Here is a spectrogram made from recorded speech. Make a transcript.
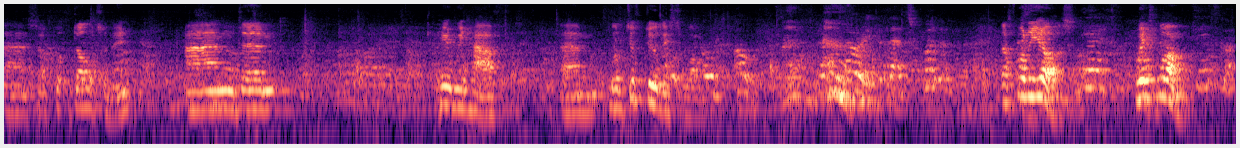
Uh, so I put Dalton in, and um, here we have, um, we'll just do this one. Oh, oh, sorry, but that's one of, That's one of yours? yes. Which one? It's got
